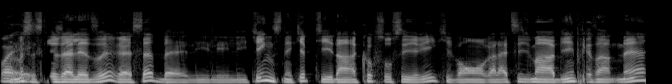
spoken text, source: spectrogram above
Moi, c'est ce que j'allais dire, euh, Seb. Ben, les, Kings, c'est une équipe qui est dans la course aux séries, qui vont relativement bien présentement.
